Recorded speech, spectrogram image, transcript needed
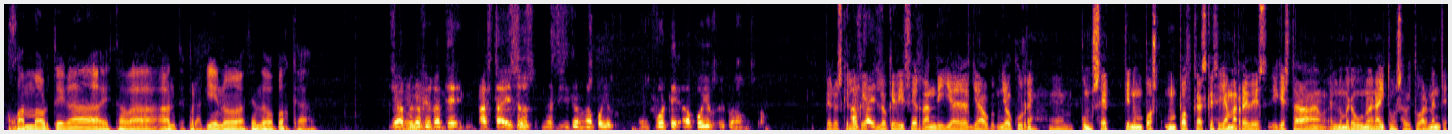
Juanma Ortega estaba antes por aquí, ¿no? Haciendo podcast. Ya, pero fíjate, hasta esos necesitan un apoyo, un fuerte apoyo económico. Pero es que lo que, lo que dice Randy ya, ya, ya ocurre. Eh, Punset tiene un, post- un podcast que se llama Redes y que está el número uno en iTunes habitualmente.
